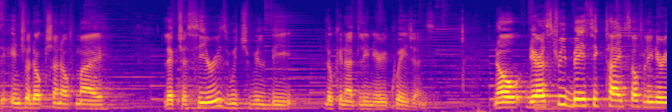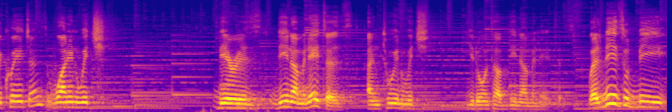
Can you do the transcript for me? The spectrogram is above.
the introduction of my lecture series which will be looking at linear equations. Now there are three basic types of linear equations, one in which there is denominators and two in which you don't have denominators. Well, these would be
